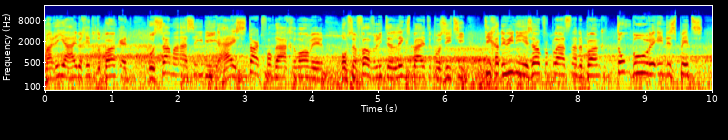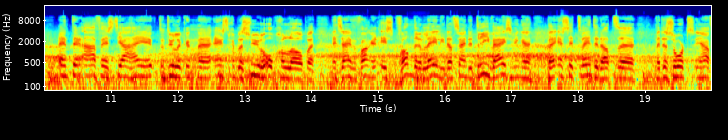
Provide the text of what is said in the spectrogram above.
Maria, hij begint op de bank. En Oussama Asidi, hij start vandaag gewoon weer op zijn favoriete linksbuitenpositie. Tigaduini is ook verplaatst naar de bank. Tom Boeren in de spits. En Ter Avest, ja, hij heeft natuurlijk een uh, ernstige blessure opgelopen. En zijn vervanger is Van der Lely. Dat zijn de drie wijzigingen bij FC Twente. Dat uh, met een soort ja, 4-4-2,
